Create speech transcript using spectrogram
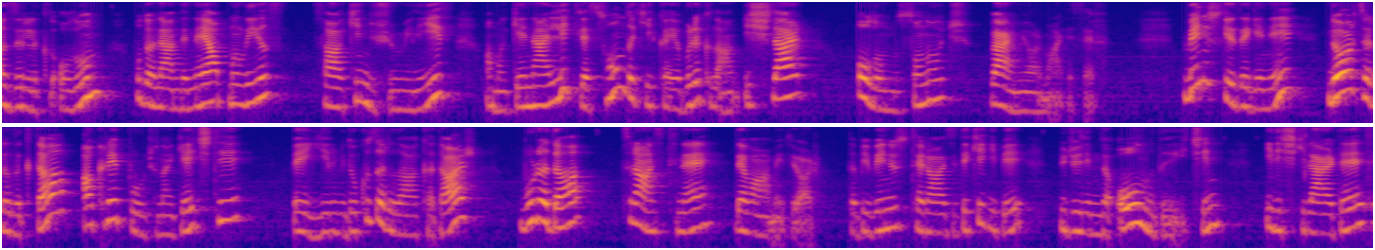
hazırlıklı olun. Bu dönemde ne yapmalıyız? Sakin düşünmeliyiz ama genellikle son dakikaya bırakılan işler olumlu sonuç vermiyor maalesef. Venüs gezegeni 4 Aralık'ta Akrep burcuna geçti ve 29 Aralık'a kadar burada transitine devam ediyor. Tabi Venüs terazideki gibi yücelimde olmadığı için ilişkilerde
